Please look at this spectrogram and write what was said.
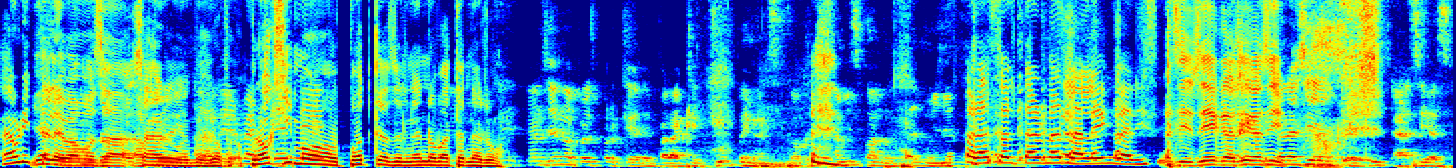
Ahorita Ya le vamos a- a pasar preguntar. Próximo podcast del Neno va a tener uno. Están lleno, pues, porque para que chupen así, cogen a mí cuando estás muy lleno. Para soltar más la lengua, dice. Así, llega, llega así. Así, así, así.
